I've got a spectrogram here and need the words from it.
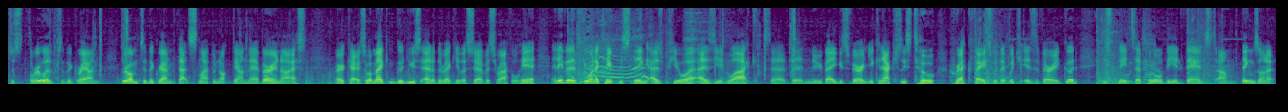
Just threw it to the ground. Threw him to the ground with that sniper knockdown there. Very nice. Okay, so we're making good use out of the regular service rifle here. And even if you want to keep this thing as pure as you'd like to the New Vegas variant, you can actually still wreck face with it, which is very good. You just need to put all the advanced um, things on it,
